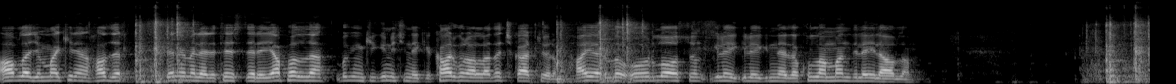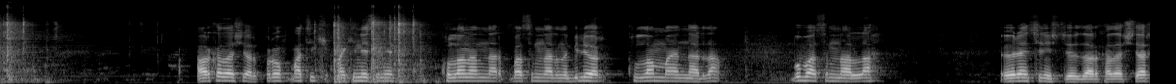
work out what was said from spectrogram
Ablacım makinen hazır. Denemeleri, testleri yapıldı. Bugünkü gün içindeki kargolarla da çıkartıyorum. Hayırlı uğurlu olsun. Güle güle günlerde kullanman dileğiyle ablam. Arkadaşlar Profmatik makinesini kullananlar basımlarını biliyor. Kullanmayanlar da bu basımlarla öğrensin istiyoruz arkadaşlar.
